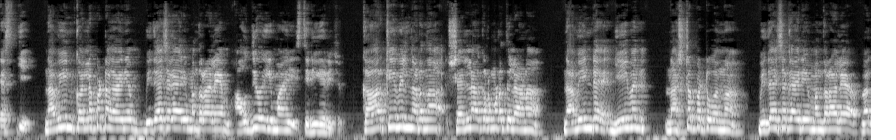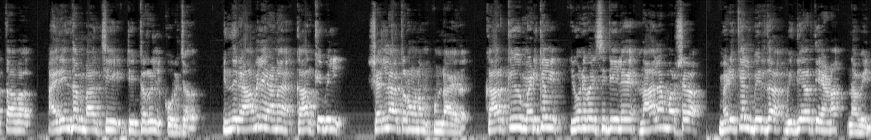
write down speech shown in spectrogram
എസ് ജി. നവീൻ കൊല്ലപ്പെട്ട കാര്യം വിദേശകാര്യ മന്ത്രാലയം ഔദ്യോഗികമായി സ്ഥിരീകരിച്ചു. കാർക്കീവിൽ നടന്ന ഷെൽ ആക്രമണത്തിലാണ് നവീന്റെ ജീവൻ നഷ്ടപ്പെട്ടുവെന്ന് വിദേശകാര്യ മന്ത്രാലയ വക്താവ് അരിന്ദം ബാഗ്ചി ട്വിറ്ററിൽ കുറിച്ചത്. ഇന്ന് രാവിലെയാണ് കാർക്കിവിൽ ഷെല്ലാക്രമണം ഉണ്ടായത്. കാർക്കിവ് മെഡിക്കൽ യൂണിവേഴ്സിറ്റിയിലെ നാലാം വർഷ മെഡിക്കൽ ബിരുദ വിദ്യാർത്ഥിയാണ് നവീൻ.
